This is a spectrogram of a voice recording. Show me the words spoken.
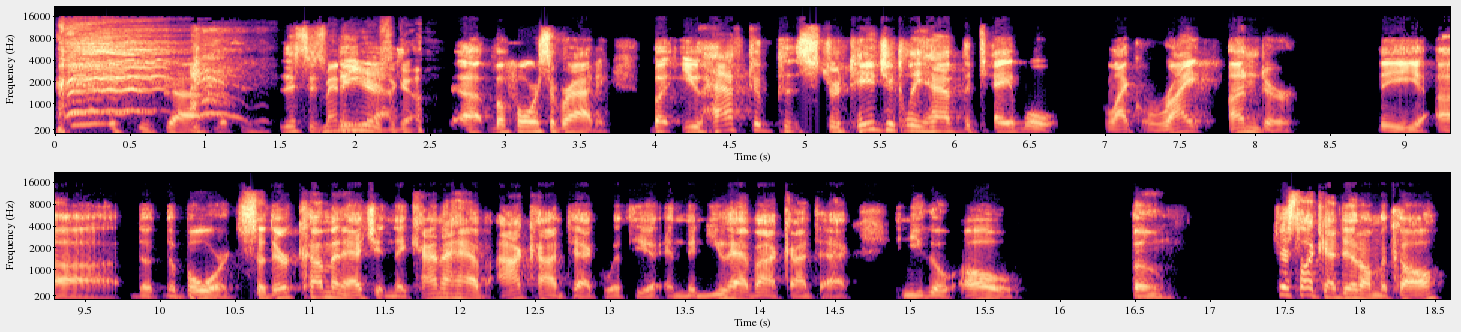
this is, uh, this is many BS, years ago uh, before sobriety. But you have to strategically have the table like right under the uh the the board so they're coming at you and they kind of have eye contact with you and then you have eye contact and you go oh boom just like i did on the call.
